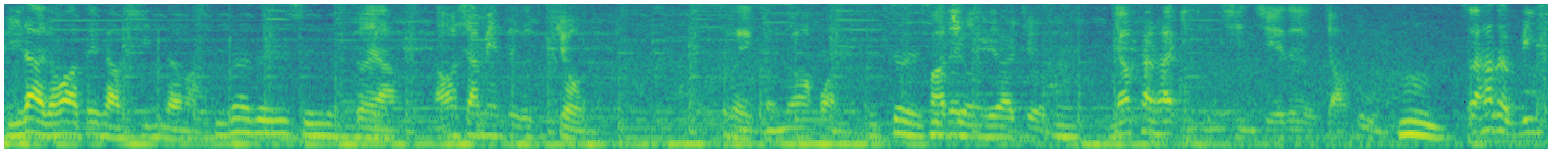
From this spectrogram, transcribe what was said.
皮带的话，这条新的嘛，皮带这是新的。对啊，然后下面这个是旧的，这个也可能都要换。的，这里是发电旧。机也在旧。嗯。你要看它引擎倾斜的角度嘛，嗯，所以它的 V 是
